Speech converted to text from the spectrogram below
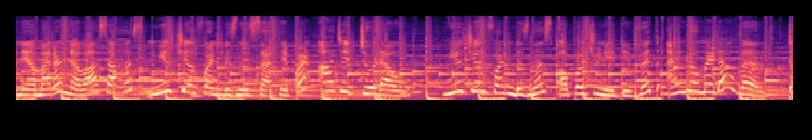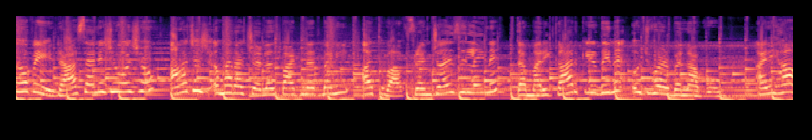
અને અમારા નવા સાહસ મ્યુચ્યુઅલ ફંડ બિઝનેસ સાથે પણ આજે જ જોડાઓ. Mutual fund business opportunity with Andromeda wealth તો હવે રાસ એને જુઓ છો? આજે જ અમારા ચેનલ પાર્ટનર બની અથવા ફ્રેન્ચાઇઝી લઈને તમારી કારકિર્દીને ઉજ્જવળ બનાવો. અને હા,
